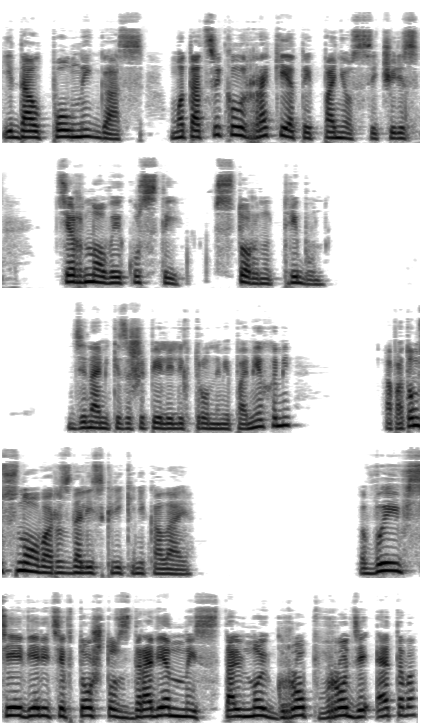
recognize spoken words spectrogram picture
и дал полный газ. Мотоцикл ракетой понесся через терновые кусты в сторону трибун. Динамики зашипели электронными помехами, а потом снова раздались крики Николая. Вы все верите в то, что здоровенный стальной гроб вроде этого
